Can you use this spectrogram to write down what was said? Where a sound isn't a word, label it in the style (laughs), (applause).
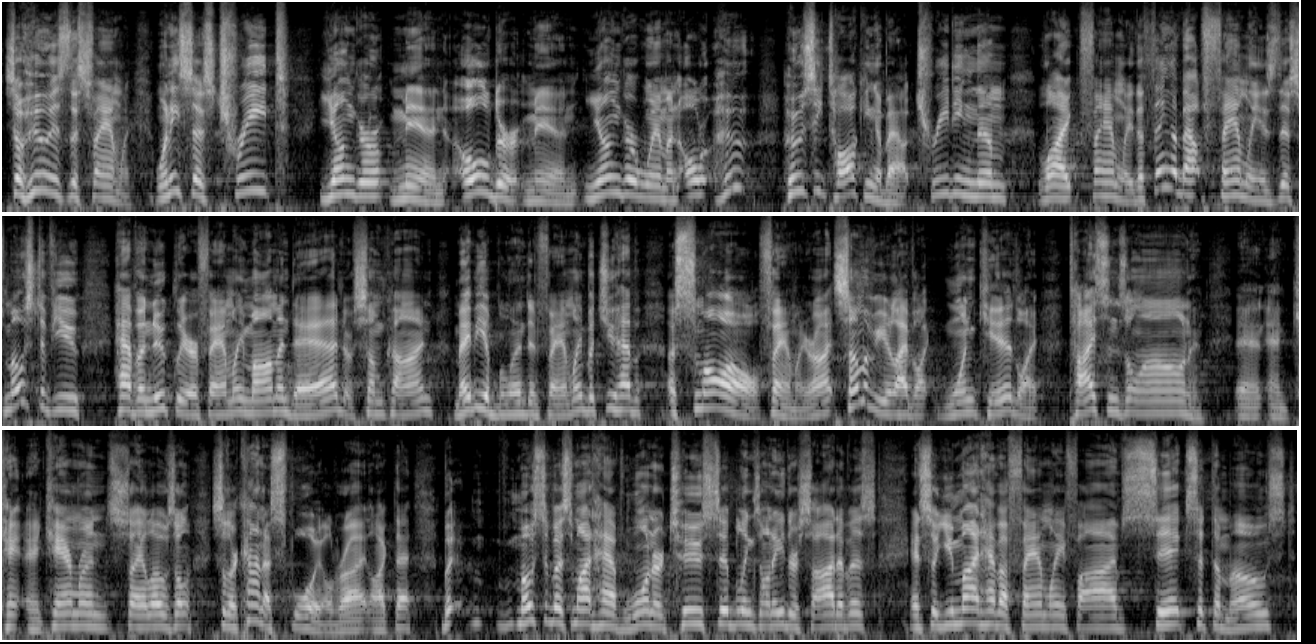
So, who is this family? When he says treat younger men, older men, younger women, older, who, Who's he talking about? Treating them like family. The thing about family is this most of you have a nuclear family, mom and dad or some kind, maybe a blended family, but you have a small family, right? Some of you have like one kid, like Tyson's alone and, and, and, Cam- and Cameron Salo's alone. So they're kind of spoiled, right? Like that. But most of us might have one or two siblings on either side of us. And so you might have a family, five, six at the most.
